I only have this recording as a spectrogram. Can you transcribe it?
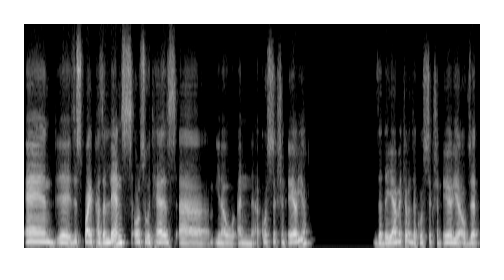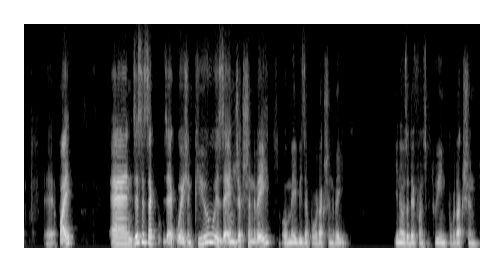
And uh, this pipe has a lens. Also, it has, uh, you know, an, a cross-section area, the diameter and the cross-section area of that uh, pipe. And this is the, the equation. Q is the injection rate, or maybe the production rate. You know, the difference between production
